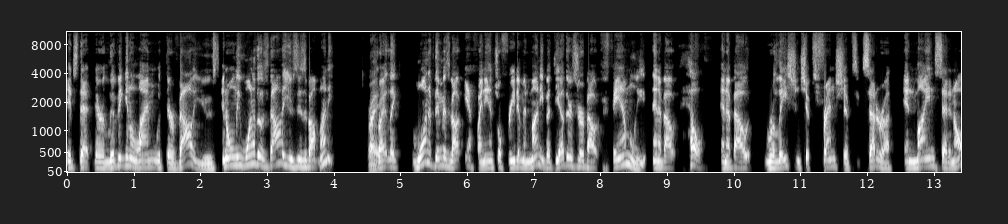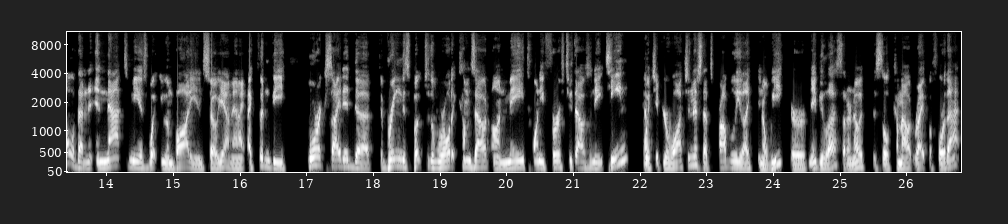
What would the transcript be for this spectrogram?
it's that they're living in alignment with their values, and only one of those values is about money. Right. Right. Like one of them is about yeah, financial freedom and money, but the others are about family and about health and about relationships, friendships, etc., and mindset and all of that. And, and, that to me is what you embody. And so, yeah, man, I, I couldn't be more excited to, to, bring this book to the world. It comes out on May 21st, 2018, which if you're watching this, that's probably like in a week or maybe less. I don't know. If this will come out right before that.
